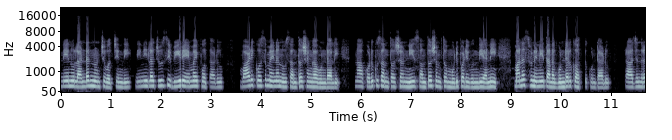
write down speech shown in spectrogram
నేను లండన్ నుంచి వచ్చింది. నేను ఇలా చూసి వీరేమైపోతాడు? వాడి కోసమైనా నువ్వు సంతోషంగా ఉండాలి. నా కొడుకు సంతోషం నీ సంతోషంతో ముడిపడి ఉంది అని మనస్విని తన గుండెలకు హత్తుకుంటాడు రాజేంద్ర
